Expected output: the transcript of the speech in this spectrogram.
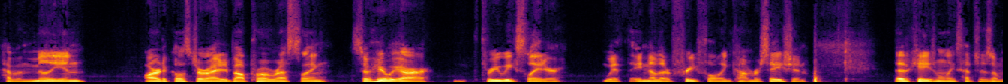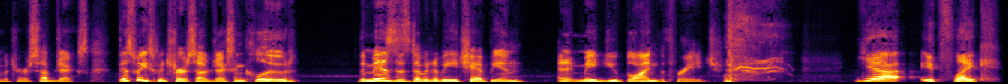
have a million articles to write about pro wrestling. So here we are, three weeks later, with another free flowing conversation that occasionally touches on mature subjects. This week's mature subjects include The Miz is WWE champion, and it made you blind with rage. Yeah, it's like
